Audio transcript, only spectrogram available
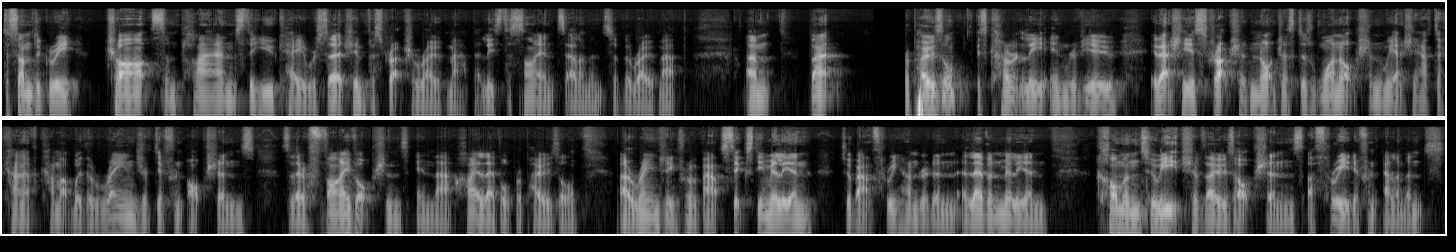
to some degree, charts and plans the UK research infrastructure roadmap, at least the science elements of the roadmap. Um, that proposal is currently in review. It actually is structured not just as one option. We actually have to kind of come up with a range of different options. So there are five options in that high level proposal. uh, ranging from about 60 million to about 311 million. Common to each of those options are three different elements.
